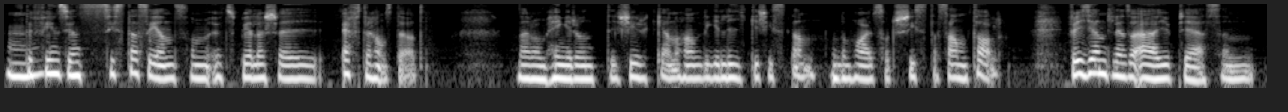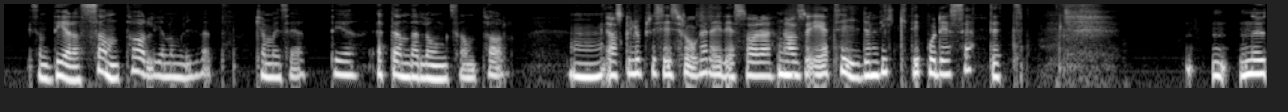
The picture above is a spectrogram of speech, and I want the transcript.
Mm. Det finns ju en sista scen som utspelar sig efter hans död när de hänger runt i kyrkan och han ligger lik i kistan. Och de har ett sorts sista samtal. För egentligen så är ju pjäsen liksom deras samtal genom livet. Kan man säga. Det är ett enda långt samtal. Mm, jag skulle precis fråga dig det, Sara. Mm. Alltså, är tiden viktig på det sättet? Nu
